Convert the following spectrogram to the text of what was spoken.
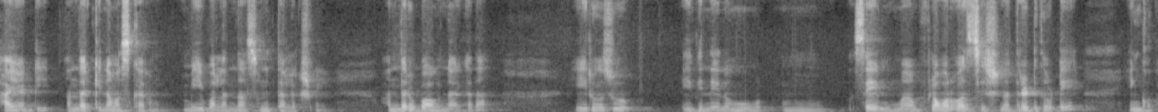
హాయ్ అండి అందరికీ నమస్కారం. మీ బలందా సునీత లక్ష్మి. అందరూ బాగున్నారు కదా? ఈరోజు ఇది నేను సేమ్ ఫ్లవర్ వాజ్ చేసిన థ్రెడ్ తోటి ఇంకొక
